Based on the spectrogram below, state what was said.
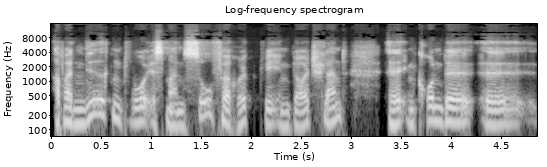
aber nirgendwo ist man so verrückt wie in Deutschland. Äh, Im Grunde äh,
